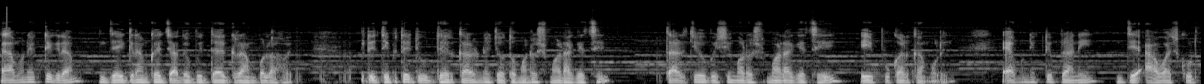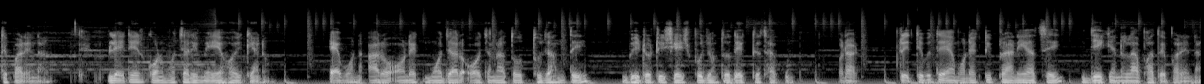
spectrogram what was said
এমন একটি গ্রাম, যেই গ্রামকে জাদুবিদ্যার গ্রাম বলা হয়। পৃথিবীতে যুদ্ধের কারণে যত মানুষ মারা গেছে, তার চেয়েও বেশি মানুষ মারা গেছে এই পোকার কামড়ে। এমন একটি প্রাণী যে আওয়াজ করতে পারে না। প্লেটের কর্মচারী মেয়ে হয় কেন? এমন আরও অনেক মজার অজানা তথ্য জানতে ভিডিওটি শেষ পর্যন্ত দেখতে থাকুন। পৃথিবীতে এমন একটি প্রাণী আছে যে কিনা লাফাতে পারে না।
